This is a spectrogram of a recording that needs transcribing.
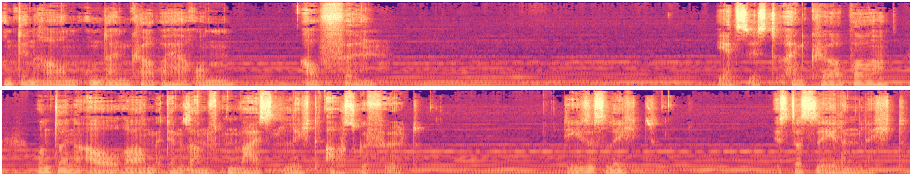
und den Raum um deinen Körper herum auffüllen. Jetzt ist dein Körper und deine Aura mit dem sanften weißen Licht ausgefüllt. Dieses Licht ist das Seelenlicht.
